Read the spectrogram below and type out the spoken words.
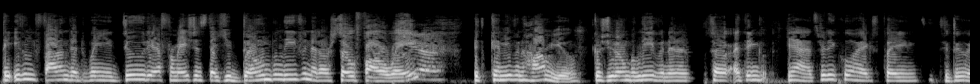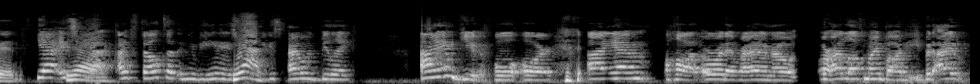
they even found that when you do the affirmations that you don't believe in that are so far away. Yeah. It can even harm you because you don't believe in it. So I think, yeah, it's really cool how I explained to do it. Yeah, it's, Yeah. yeah. I felt that in the beginning. Yeah. Because I would be like, I am beautiful or I am hot or whatever. I don't know. Or I love my body, but I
